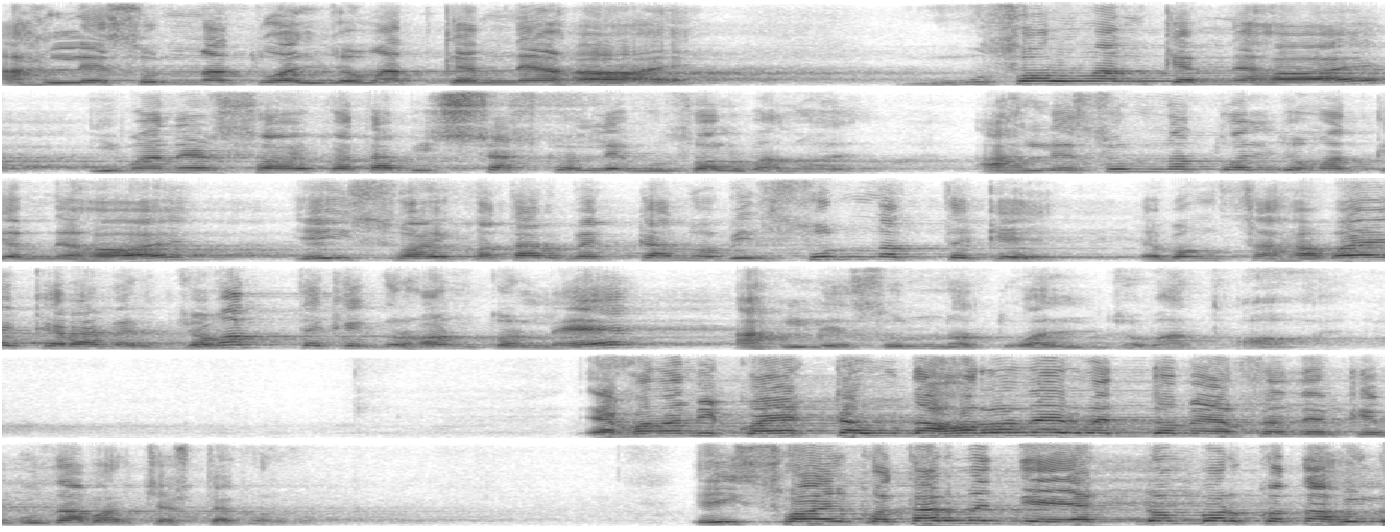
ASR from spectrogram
আহলে সুন্নত ওয়াল জমাত কেমনে হয়? মুসলমান কেমনে হয়? ইমানের ছয় কথা বিশ্বাস করলে মুসলমান হয়। আহলে সুন্নত ওয়াল জমাত কেমনে হয়? এই ছয় কথার ব্যাখ্যা নবীর সুন্নত থেকে এবং সাহাবায়ে কেরামের জমাত থেকে গ্রহণ করলে আহলে সুন্নত ওয়াল জমাত হয়। এখন আমি কয়েকটা উদাহরণের মাধ্যমে আপনাদেরকে বুঝাবার চেষ্টা করব। এই ছয় কথার মধ্যে এক নম্বর কথা হইল,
